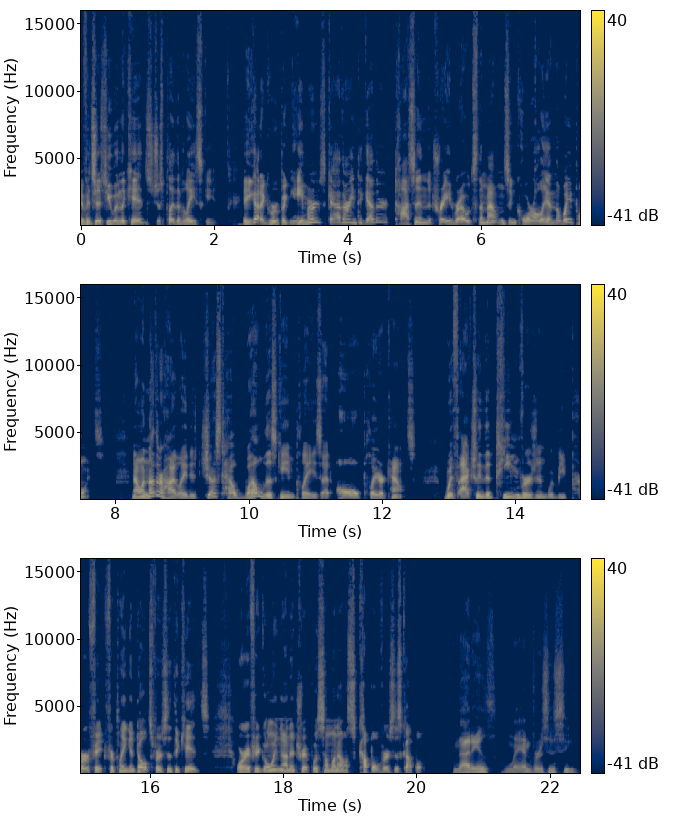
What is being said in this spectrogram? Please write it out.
If it's just you and the kids, just play the base game. If you got a group of gamers gathering together, toss in the trade routes, the mountains and coral, and the waypoints. Now, another highlight is just how well this game plays at all player counts. With actually the team version would be perfect for playing adults versus the kids, or if you're going on a trip with someone else, couple versus couple. And that is Land versus Sea.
